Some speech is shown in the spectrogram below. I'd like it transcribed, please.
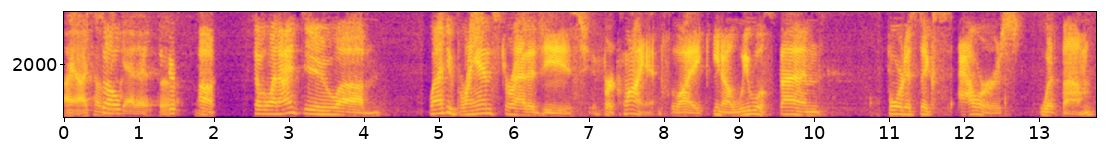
I, I totally So- get it, but Uh, so when I do um, when I do brand strategies for clients, like you know, we will spend four to six hours with them,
